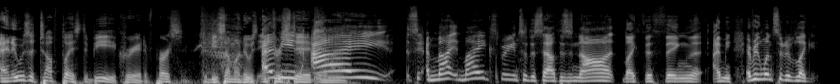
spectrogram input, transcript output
and it was a tough place to be a creative person, to be someone who was interested I mean, in. I see, my my experience of the South is not like the thing that I mean. Everyone sort of like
